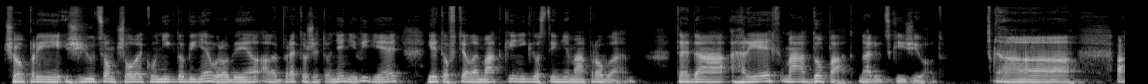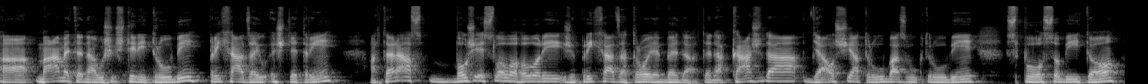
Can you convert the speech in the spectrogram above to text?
čo pri žijúcom človeku nikto by neurobil, ale pretože to není vidieť, je to v tele matky, nikto s tým nemá problém. Teda hriech má dopad na ľudský život. A, a máme teda už 4 trúby, prichádzajú ešte 3 a teraz Božie slovo hovorí, že prichádza troje beda. Teda každá ďalšia trúba, zvuk trúby spôsobí to,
